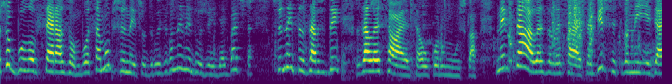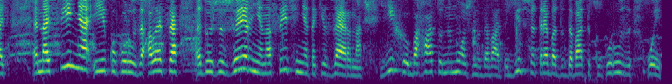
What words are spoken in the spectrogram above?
щоб було все разом. Бо саму пшеницю, друзі, вони не дуже їдять. Бачите, пшениця завжди залишається у кормушках. Не вся, але залишається. Більшість вони їдять насіння і кукуруза, але це дуже жирні, насичені такі зерна. Їх багато не можна давати. Більше треба додавати кукурузи, ой,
